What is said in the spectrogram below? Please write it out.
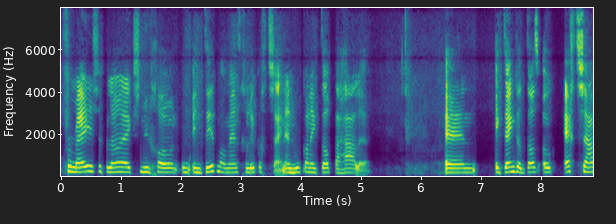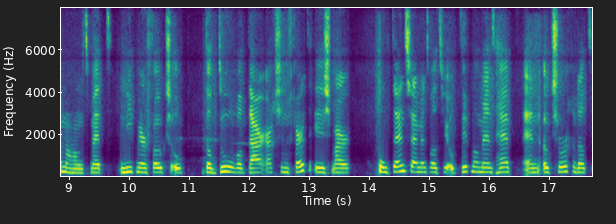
voor mij is het belangrijkste nu gewoon om in dit moment gelukkig te zijn en hoe kan ik dat behalen? En ik denk dat dat ook echt samenhangt met niet meer focussen op dat doel wat daar ergens in de verte is, maar content zijn met wat je op dit moment hebt en ook zorgen dat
